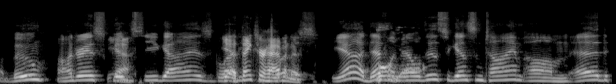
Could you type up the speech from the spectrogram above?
Boo, Andres, good Yeah. to see you guys. yeah, thanks for having join us. Yeah, definitely, Oh, man. We'll do this again sometime. Um, Ed,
